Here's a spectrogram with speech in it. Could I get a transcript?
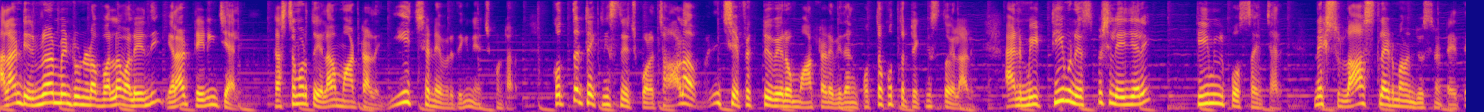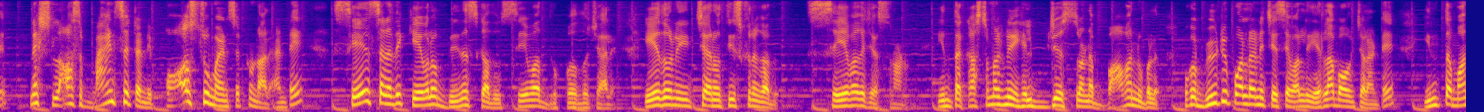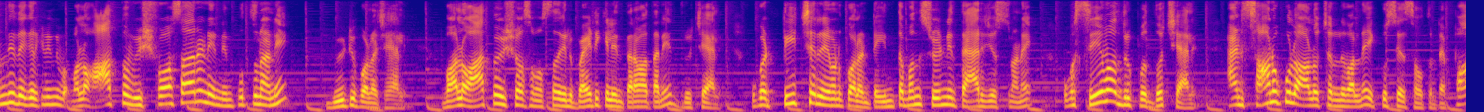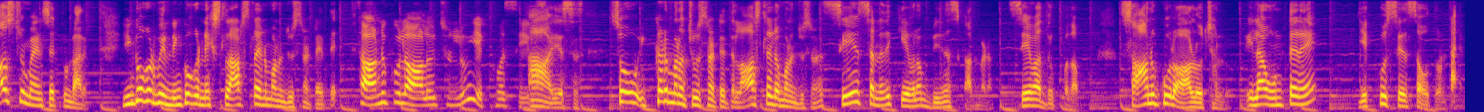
అలాంటి ఎన్విరాన్మెంట్ ఉండడం వల్ల వాళ్ళు ఏంది? ఎలా ట్రైనింగ్ చేయాలి? కస్టమర్తో ఎలా మాట్లాడాలి ఈచ్ అండ్ ఎవ్రీథింగ్ నేర్చుకుంటారు. కొత్త టెక్నిక్స్ నేర్చుకోవాలి. చాలా మంచి ఎఫెక్టివ్ వేలో మాట్లాడే విధంగా కొత్త కొత్త టెక్నిక్స్తో వెళ్ళాలి. అండ్ మీ టీంని ఎస్పెషల్ ఏం చేయాలి? టీంని ప్రోత్సహించాలి. నెక్స్ట్ లాస్ట్ స్లైడ్ మనం చూసినట్టయితే నెక్స్ట్ లాస్ట్ మైండ్ సెట్ అండి. పాజిటివ్ మైండ్ సెట్ ఉండాలి. అంటే సేల్స్ అనేది కేవలం బిజినెస్ కాదు సేవా దృక్పథంతో చేయాలి. ఏదో నేను ఇచ్చాను తీసుకున్నా కాదు సేవగా చేస్తున్నాను. ఇంత కస్టమర్కి నేను హెల్ప్ చేస్తున్నా అనే భావన ఇవ్వలేదు. ఒక బ్యూటీ పార్లర్ని చేసే వాళ్ళు ఎలా భావించాలంటే ఇంతమంది దగ్గరికి నేను వాళ్ళ ఆత్మవిశ్వాసాన్ని నేను నింపుతున్నానని బ్యూటీ పార్లర్ చేయాలి. వాళ్ళ ఆత్మవిశ్వాసం వస్తుంది వీళ్ళు బయటికి వెళ్ళిన తర్వాత అని దృష్టి చేయాలి. ఒక టీచర్ ఏమనుకోవాలంటే ఇంతమంది స్టూడెంట్ నేను తయారు చేస్తున్నానే ఒక సేవా దృక్పథంతో చేయాలి. అండ్ సానుకూల ఆలోచనల వల్లనే ఎక్కువ సేల్స్ అవుతుంటాయి. పాజిటివ్ మైండ్ సెట్ ఉండాలి. ఇంకొకటి మీరు ఇంకొక నెక్స్ట్ లాస్ట్ లైన్ మనం చూసినట్టయితే సానుకూల ఆలోచనలు ఎక్కువ ఎస్ ఎస్ సో ఇక్కడ మనం చూసినట్టయితే లాస్ట్ లైన్ మనం చూసినట్టు సేల్స్ అనేది కేవలం బిజినెస్ కాదు మేడం. సేవా దృక్పథం. సానుకూల ఆలోచనలు. ఇలా ఉంటేనే ఎక్కువ సేల్స్ అవుతుంటాయి.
